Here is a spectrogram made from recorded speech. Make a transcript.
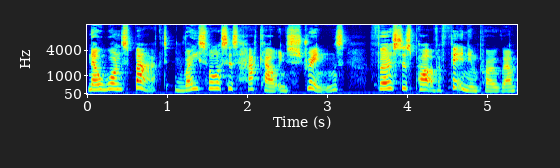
Now, once backed, racehorses hack out in strings first as part of a fittening program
